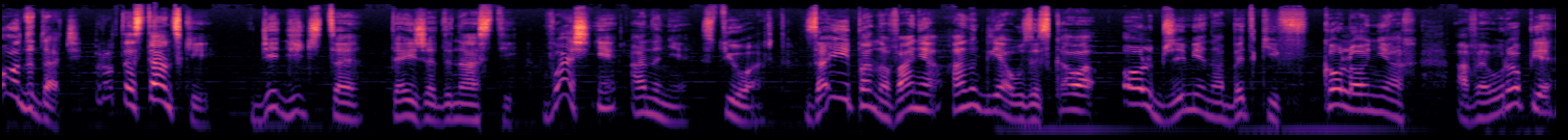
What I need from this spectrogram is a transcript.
oddać protestanckiej dziedziczce tejże dynastii, właśnie Annie Stuart. Za jej panowania Anglia uzyskała olbrzymie nabytki w koloniach, a w Europie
